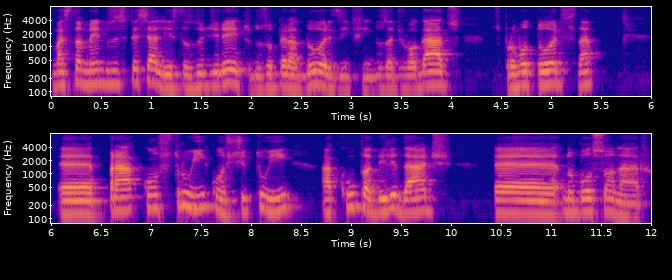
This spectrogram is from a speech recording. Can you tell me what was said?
mas também dos especialistas do direito, dos operadores, enfim, dos advogados, dos promotores, né, é, para construir, constituir a culpabilidade é, no Bolsonaro.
